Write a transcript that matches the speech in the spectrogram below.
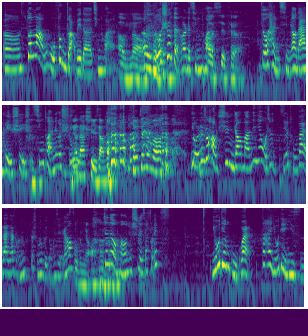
呃，酸辣五谷凤爪味的青团。Oh no！呃，螺蛳粉味儿的青团 哦，谢特，就很奇妙，大家可以试一试。青团这个食物你让大家试一下吗？真的吗？有人说好吃，你知道吗？那天我是截图发给大家说，嗯，这什么鬼东西？然后受不了。真的有朋友去试了一下，说，哎，有点古怪，但还有点意思。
